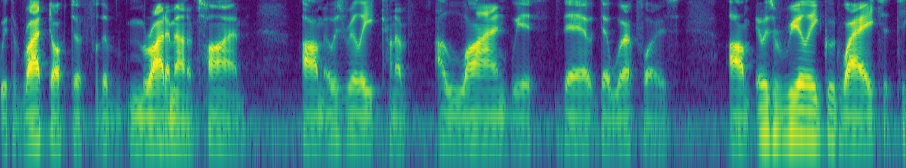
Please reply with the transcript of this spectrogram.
with the right doctor for the right amount of time. Um, it was really kind of aligned with their their workflows. Um, it was a really good way to, to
